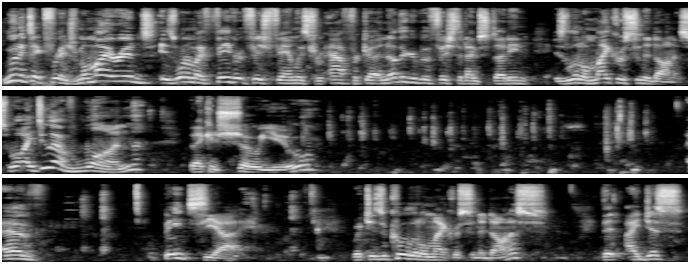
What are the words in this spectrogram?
Lunatic Fringe. Mormyrids is one of my favorite fish families from Africa. Another group of fish that I'm studying is little Microsynodontis. Well, I do have one that I can show you. I have Batesii, which is a cool little Microsynodontis that I just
